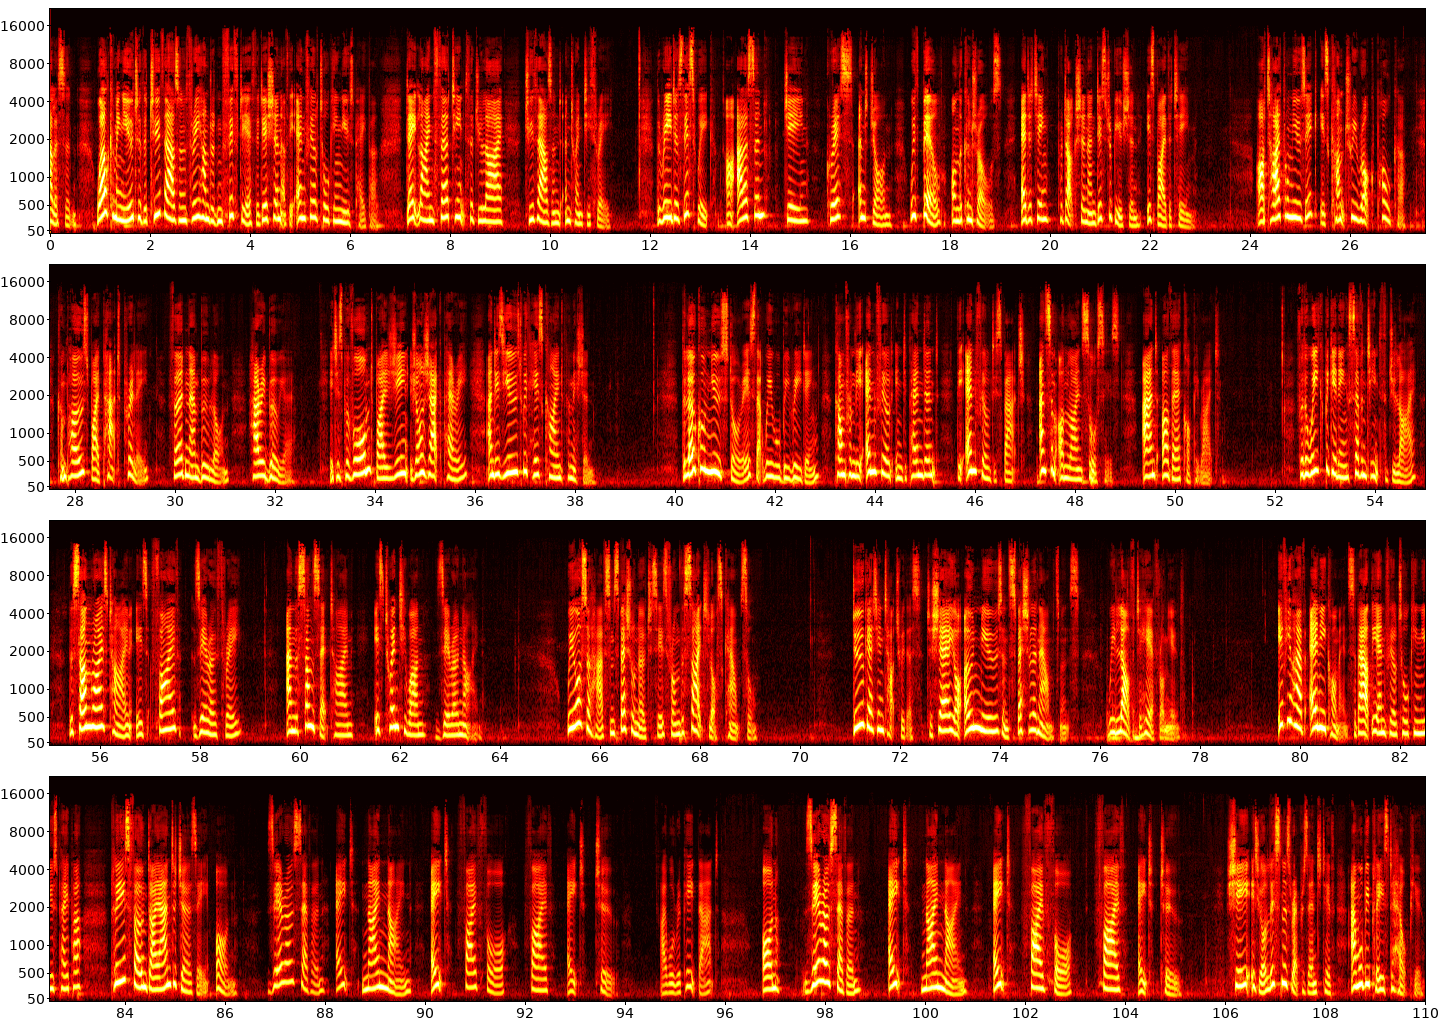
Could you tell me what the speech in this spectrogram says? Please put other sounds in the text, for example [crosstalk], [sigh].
Hello. Alison, welcoming you to the 2350th edition of the Enfield Talking newspaper, dateline 13th of July 2023. The readers this week are Alison, Jean, Chris, and John, with Bill on the controls. Editing, production, and distribution is by the team. Our title music is Country Rock Polka, composed by Pat Prilly, Ferdinand Boulon, Harry Bouyer. It is performed by Jean Jacques Perrey and is used with his kind permission. The local news stories that we will be reading come from the Enfield Independent, the Enfield Dispatch, and some online sources, and are their copyright. For the week beginning 17th of July, the sunrise time is 503 and the sunset time is 2109. We also have some special notices from the Sight Loss Council. Do get in touch with us to share your own news and special announcements. We love to hear from you. If you have any comments about the Enfield Talking newspaper, please phone Diane de Jersey on 07899 854 582. I will repeat that on 07899 854 582. She is your listener's representative and will be pleased to help you.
